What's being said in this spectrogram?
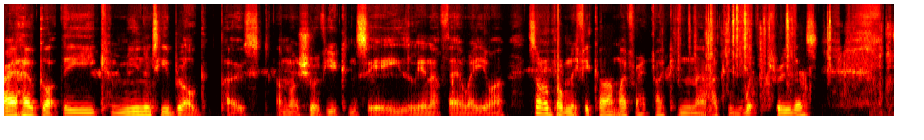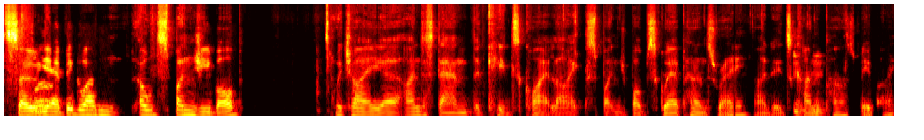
I have got the community blog post. I'm not sure if you can see it easily enough there where you are. It's not a problem if you can't, my friend. I can uh, I can whip through this. So Well- yeah, big one, old Spongy Bob, which I uh, I understand the kids quite like SpongeBob SquarePants. Ray, I, it's kind of passed me by.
